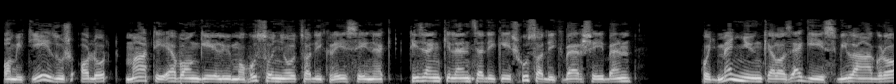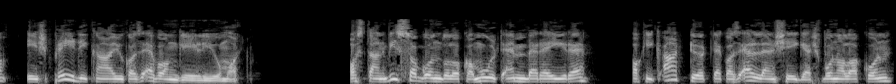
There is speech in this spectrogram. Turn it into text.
amit Jézus adott Máté evangélium a 28. részének 19. és 20. versében, hogy menjünk el az egész világra, és prédikáljuk az evangéliumot. Aztán visszagondolok a múlt embereire, akik áttörtek az ellenséges vonalakon,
